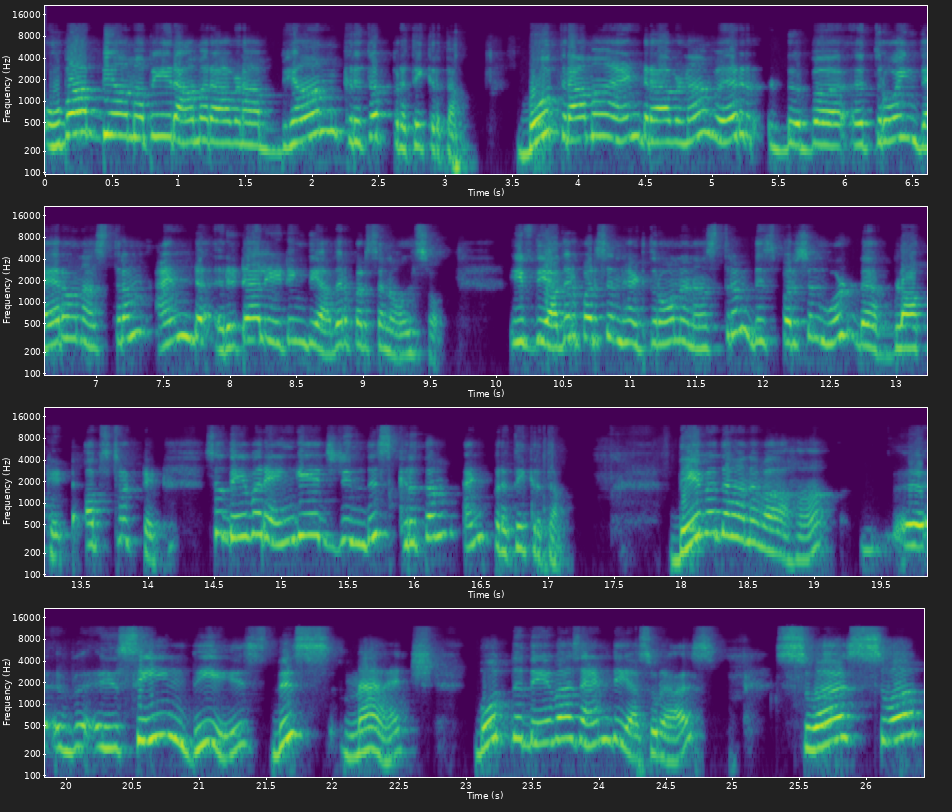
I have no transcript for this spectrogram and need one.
Ubabhyam api Rama Ravanabhyam Krita Pratikritam. Both Rama and Ravana were throwing their own astram and retaliating the other person also. If the other person had thrown an astram, this person would block it, obstruct it. So they were engaged in this Kritam and Pratikritam. Devadanavaha, uh, seeing these, this match, both the Devas and the Asuras, Swaswa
